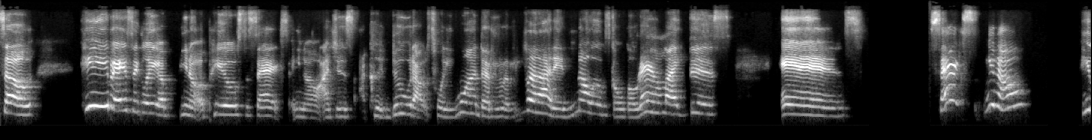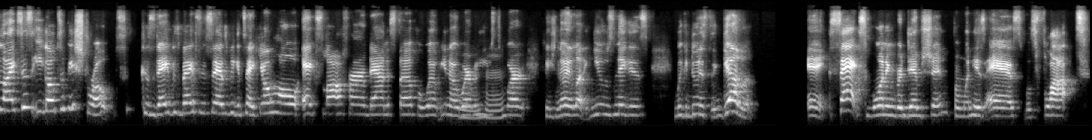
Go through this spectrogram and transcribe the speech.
So he basically, uh, you know, appeals to Saxe. You know, I just I couldn't do it. I was 21. Da, da, da. I didn't know it was gonna go down like this. And Saxe, you know, he likes his ego to be stroked because Davis basically says we can take your whole ex law firm down and stuff, or wherever, you know, wherever he used to Mhm. work. Because you know they let use niggas. We could do this together. And Saxe wanting redemption from when his ass was flopped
